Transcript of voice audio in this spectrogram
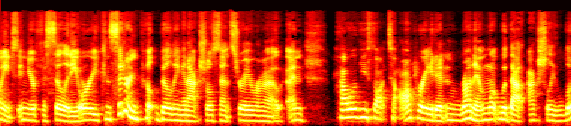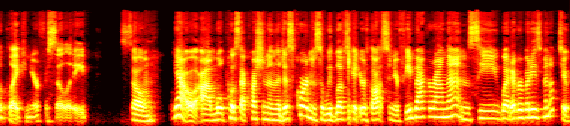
point in your facility, or are you considering p- building an actual sensory remote? And how have you thought to operate it and run it and what would that actually look like in your facility so yeah um, we'll post that question in the discord and so we'd love to get your thoughts and your feedback around that and see what everybody's been up to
